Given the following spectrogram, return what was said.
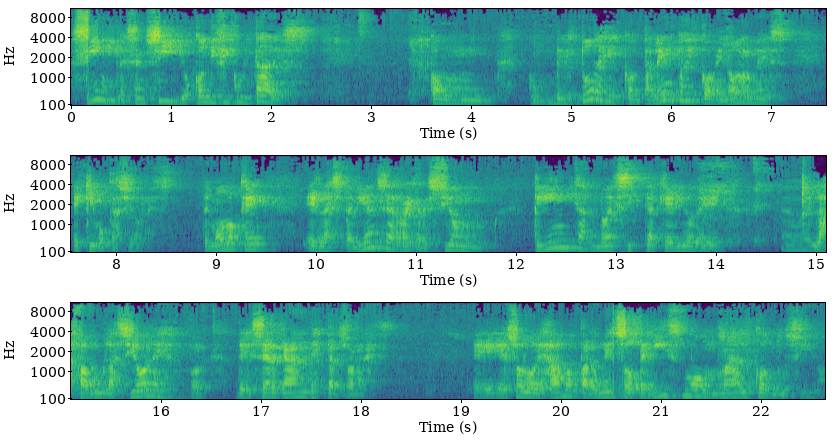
simples, sencillos, con dificultades, con, virtudes y con talentos y con enormes equivocaciones. De modo que en la experiencia de regresión clínica no existe aquello de eh, las fabulaciones de ser grandes personajes. Eh, eso lo dejamos para un esoterismo mal conducido.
